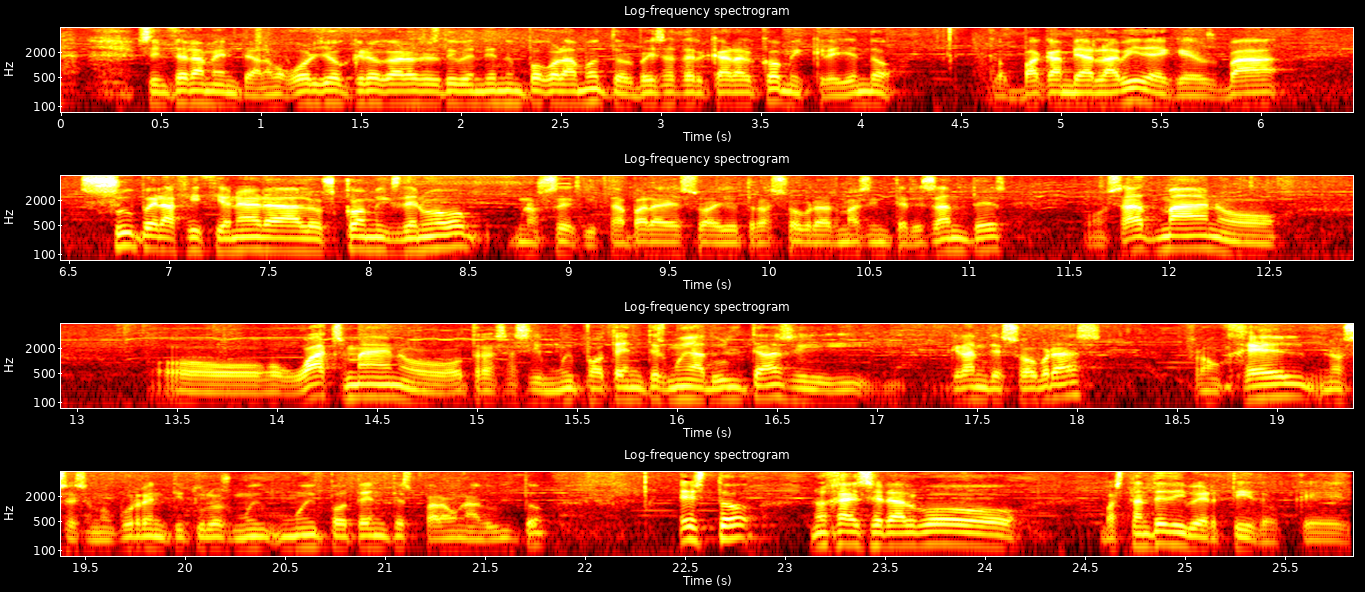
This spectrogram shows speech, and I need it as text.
sinceramente, a lo mejor yo creo que ahora os estoy vendiendo un poco la moto, os vais a acercar al cómic creyendo que os va a cambiar la vida y que os va súper aficionar a los cómics de nuevo. No sé, quizá para eso hay otras obras más interesantes, como Satman o, o Watchman, o otras así muy potentes, muy adultas y grandes obras. From Hell, no sé, se me ocurren títulos muy, muy potentes para un adulto. Esto no deja de ser algo bastante divertido, que,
